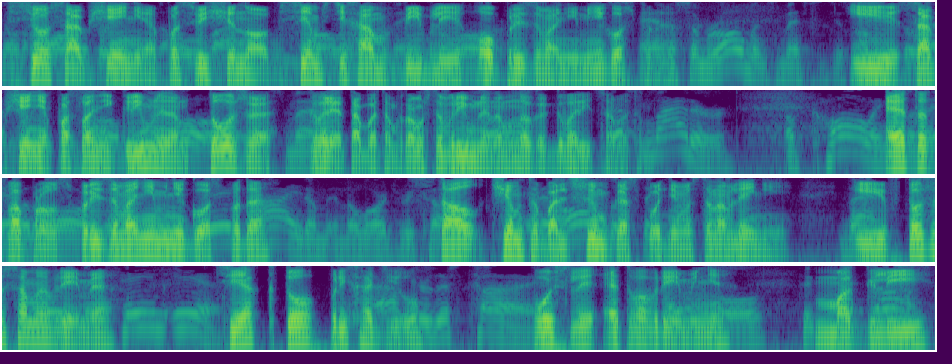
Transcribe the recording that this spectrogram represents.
все сообщение посвящено всем стихам в Библии о призывании имени Господа. И сообщения в послании к римлянам тоже говорят об этом, потому что в римлянам много говорится об этом. Этот вопрос призывания имени Господа стал чем-то большим в Господнем восстановлении — и в то же самое время те, кто приходил после этого времени, могли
